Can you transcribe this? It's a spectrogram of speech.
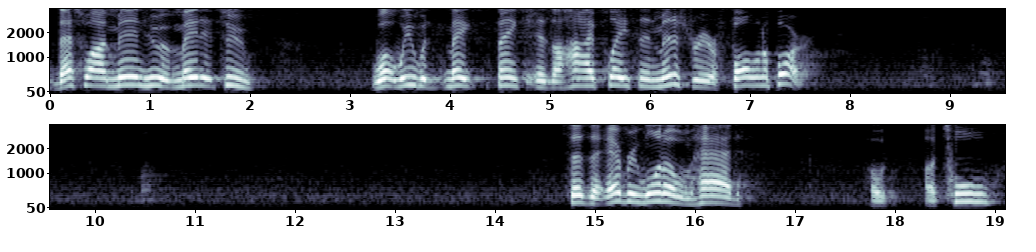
That's why men who have made it to what we would make think is a high place in ministry are falling apart. says that every one of them had a, a tool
